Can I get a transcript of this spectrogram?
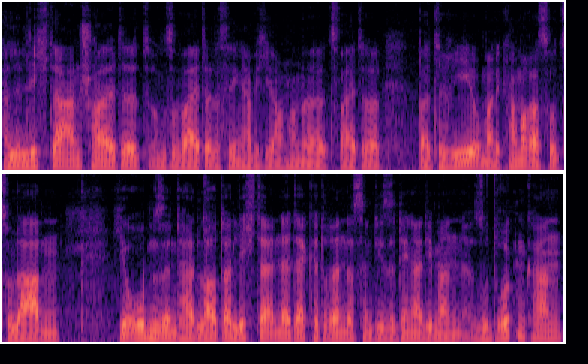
alle Lichter anschaltet und so weiter. Deswegen habe ich hier auch noch eine zweite Batterie, um meine Kameras so zu laden. Hier oben sind halt lauter Lichter in der Decke drin. Das sind diese Dinger, die man so drücken kann.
